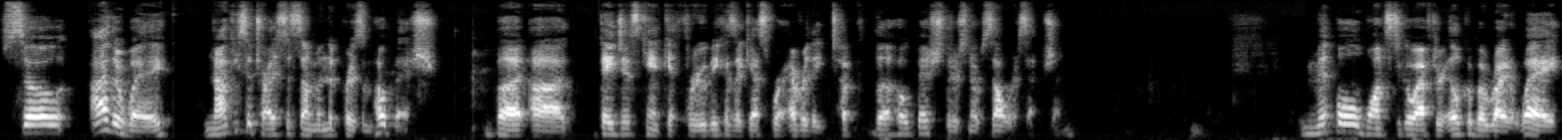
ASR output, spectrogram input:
So either way, Nagisa tries to summon the Prism Hopish, but uh, they just can't get through because I guess wherever they took the Hopish, there's no cell reception. Mipple wants to go after Ilkubo right away,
